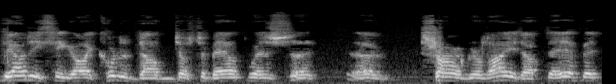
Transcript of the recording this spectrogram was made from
The only thing I could have done just about was uh, uh, throw a grenade up there, but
